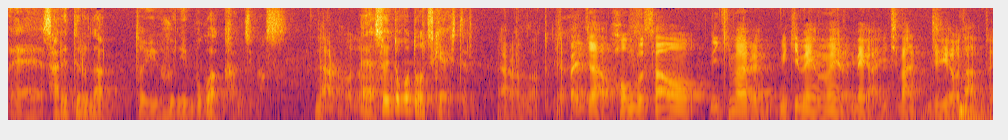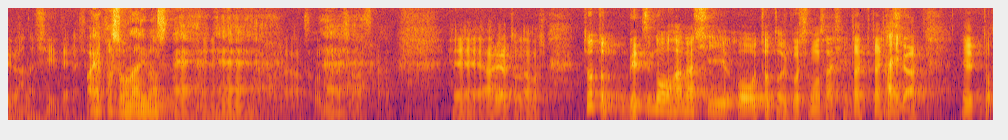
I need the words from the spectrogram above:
えーされてるなというふうに僕は感じます、なるほど、えーそういうところとお付き合いしてる。なるほど。やっぱりじゃあ本部さんを見極める見極める目が一番重要だという話でいらっしゃいますあやっぱそうなりますね、ええーなるほどそういらっしますか、えーありがとうございます。ちょっと別のお話をちょっとご質問させていただきたいんですが、えっと、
